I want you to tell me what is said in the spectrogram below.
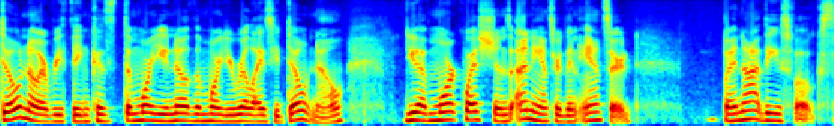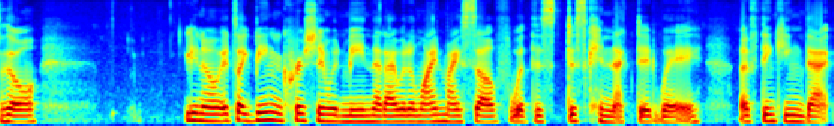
don't know everything because the more you know the more you realize you don't know you have more questions unanswered than answered but not these folks so you know it's like being a christian would mean that i would align myself with this disconnected way of thinking that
